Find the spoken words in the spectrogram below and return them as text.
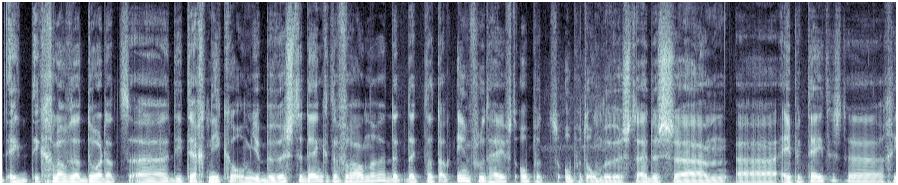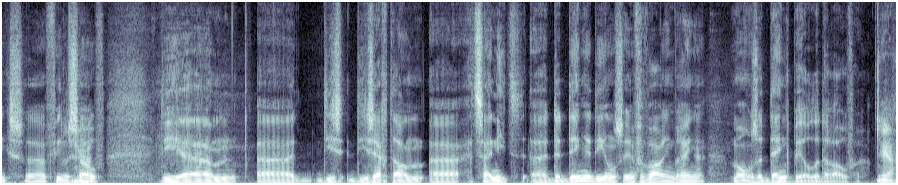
Ik, ik geloof dat doordat uh, die technieken om je bewust te denken te veranderen, dat dat, dat ook invloed heeft op het, op het onbewuste. Hè. Dus uh, uh, Epictetus, de Griekse filosoof. Die, uh, die, die zegt dan: het zijn niet de dingen die ons in verwarring brengen, maar onze denkbeelden daarover. Ja.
